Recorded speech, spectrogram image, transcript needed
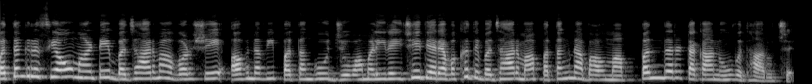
પતંગ રસિયાઓ માટે બજારમાં વર્ષે અવનવી પતંગો જોવા મળી રહી છે. ત્યારે આ વખતે બજારમાં પતંગના ભાવમાં પંદર ટકાનો વધારો છે.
